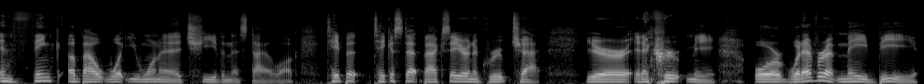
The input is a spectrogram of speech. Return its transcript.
and think about what you want to achieve in this dialogue. Take a, take a step back. Say you're in a group chat, you're in a GroupMe, or whatever it may be,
